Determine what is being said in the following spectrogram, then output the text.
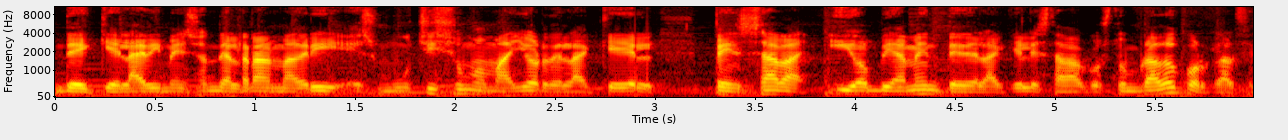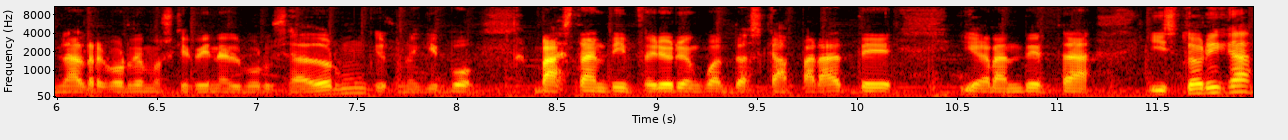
de que la dimensión del Real Madrid es muchísimo mayor de la que él pensaba y obviamente de la que él estaba acostumbrado, porque al final recordemos que viene el Borussia Dortmund, que es un equipo bastante inferior en cuanto a escaparate y grandeza histórica,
